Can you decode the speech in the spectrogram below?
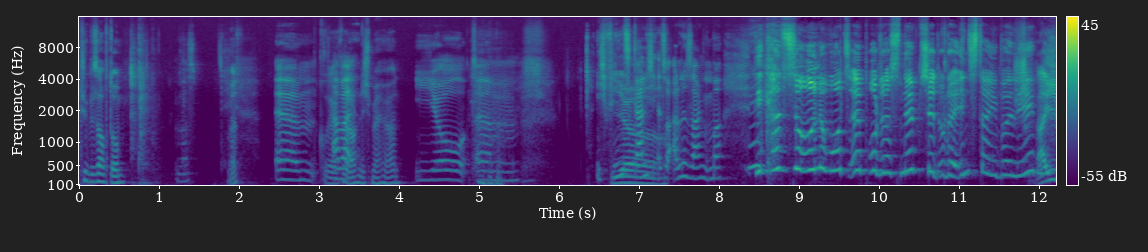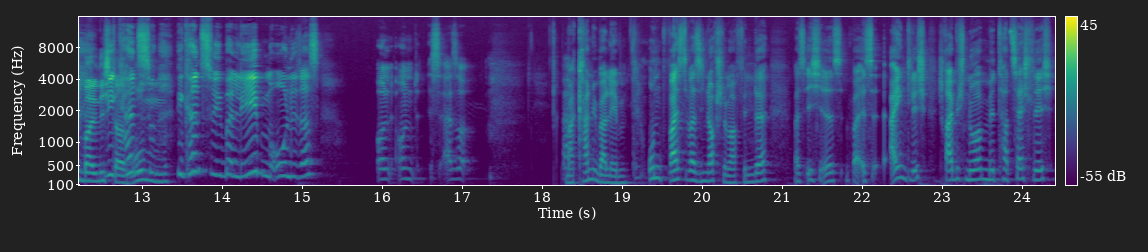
Typ ist auch dumm. Was? Was? Ähm, Guck, er kann auch aber, nicht mehr hören. yo, ähm, Ich finde es gar nicht, also alle sagen immer, wie kannst du ohne WhatsApp oder Snapchat oder Insta überleben? Schrei mal nicht wie da kannst rum. Du, wie kannst du überleben ohne das? Und, und ist also, Man kann überleben. Und weißt du, was ich noch schlimmer finde? Was ich ist, ist eigentlich schreibe ich nur mit tatsächlich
